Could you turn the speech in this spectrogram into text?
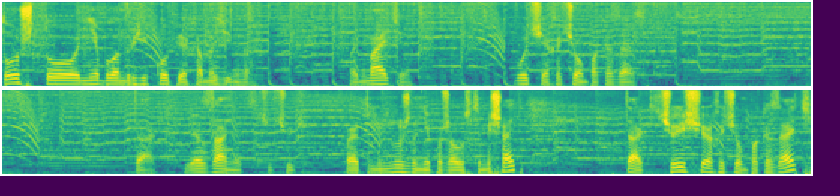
то, что не было на других копиях Амазинга. Понимаете? Вот что я хочу вам показать. Так, я занят чуть-чуть. Поэтому не нужно мне, пожалуйста, мешать. Так, что еще я хочу вам показать?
